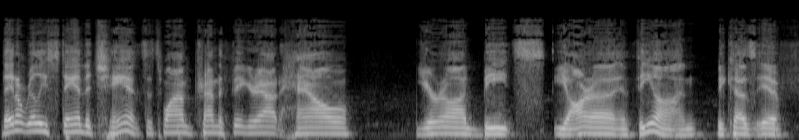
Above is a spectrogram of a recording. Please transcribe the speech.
they don't really stand a chance. That's why I'm trying to figure out how Euron beats Yara and Theon because if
